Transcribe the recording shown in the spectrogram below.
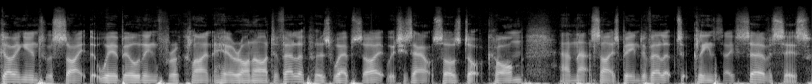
going into a site that we're building for a client here on our developers website, which is outsoz.com, and that site's being developed at CleanSafe Services.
